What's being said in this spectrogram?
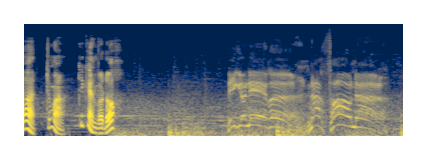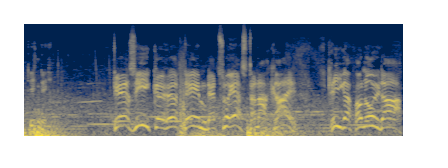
Ah, tu mal, die kennen wir doch. Legionäre, nach vorne! Dich nicht. Der Sieg gehört dem, der zuerst danach greift. Krieger von Ulda,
